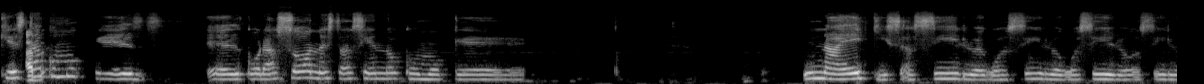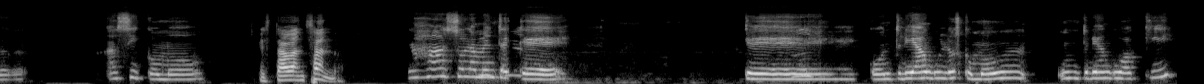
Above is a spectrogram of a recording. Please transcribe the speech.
Que está como que es el corazón está haciendo como que una X así, luego así, luego así, luego así, luego así como... Está avanzando. Ajá, solamente que, que con triángulos como un, un triángulo aquí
